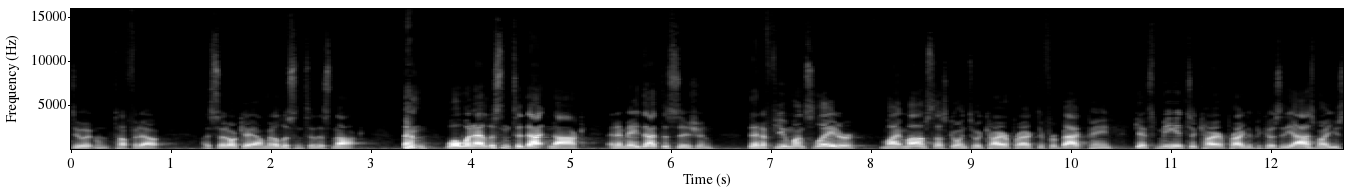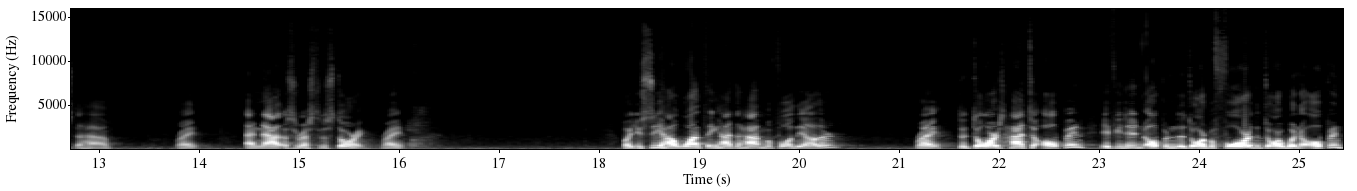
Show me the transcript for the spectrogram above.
do it and tough it out, I said, "Okay, I'm going to listen to this knock." well, when I listened to that knock and I made that decision, then a few months later, my mom starts going to a chiropractor for back pain, gets me into chiropractic because of the asthma I used to have, right? And now that's the rest of the story, right? But you see how one thing had to happen before the other? Right? The doors had to open. If you didn't open the door before, the door wouldn't open.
